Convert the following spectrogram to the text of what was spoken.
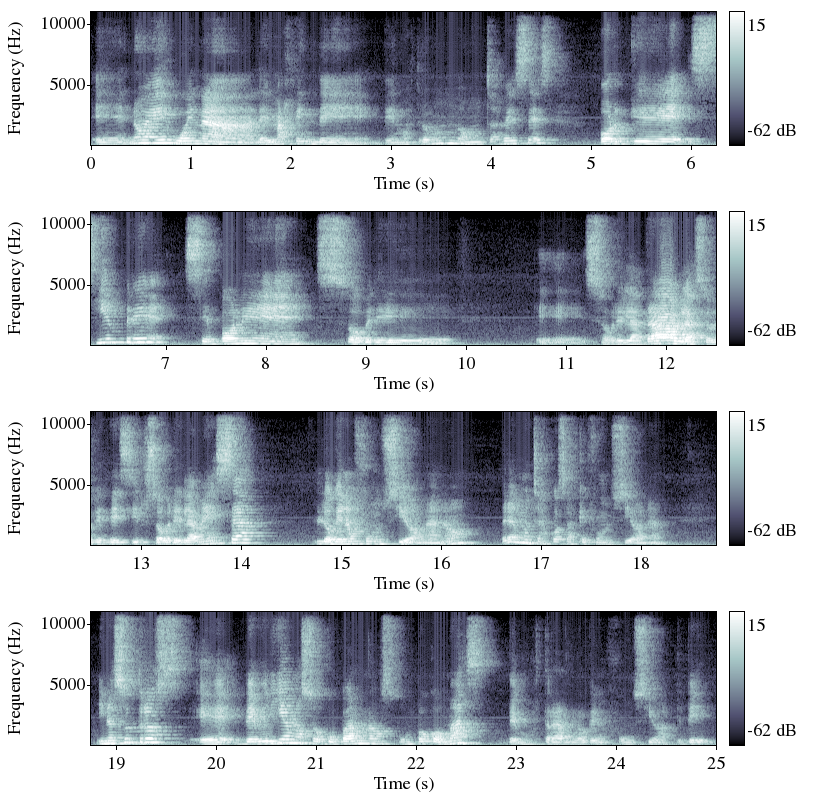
eh, no es buena la imagen de, nuestro mundo muchas veces, porque siempre se pone sobre, eh, sobre la tabla, sobre, es decir, sobre la mesa, lo que no funciona, ¿no? Pero hay muchas cosas que funcionan. Y nosotros deberíamos ocuparnos un poco más demostrar lo que no funciona, de,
